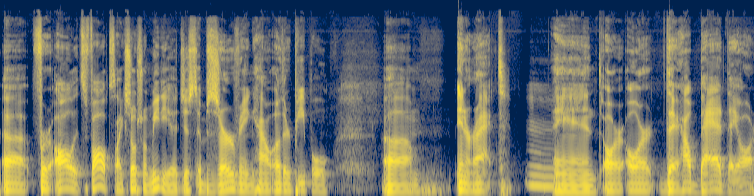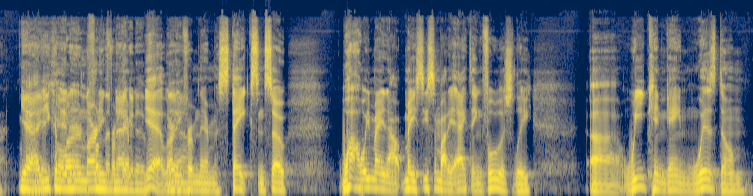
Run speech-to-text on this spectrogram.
uh, for all its faults, like social media, just observing how other people um, interact and or or they how bad they are. Yeah, you can And then learn from the their- negative. yeah, learning Yeah. from their mistakes. And so, while we may not may see somebody acting foolishly, uh, we can gain wisdom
